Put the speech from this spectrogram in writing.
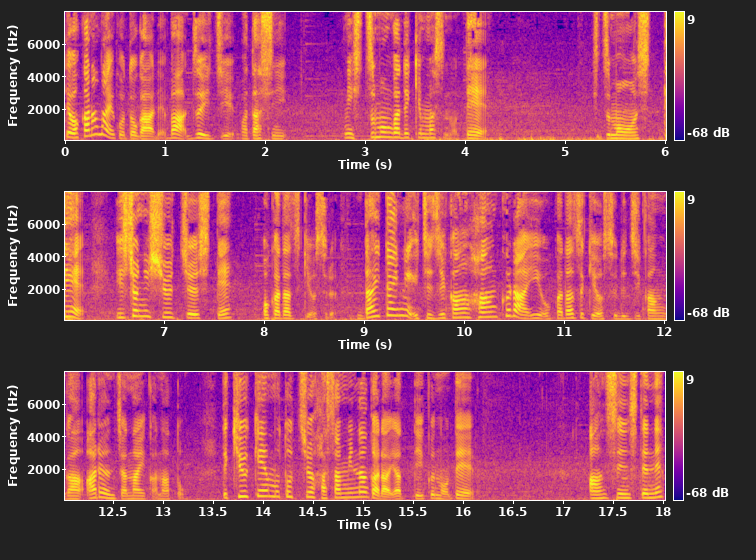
でわからないことがあれば随時私に質問ができますので質問をして一緒に集中してお片付けをする。大体に1時間半くらいお片付けをする時間があるんじゃないかなと。で休憩も途中挟みながらやっていくので安心してね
